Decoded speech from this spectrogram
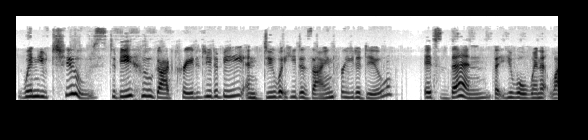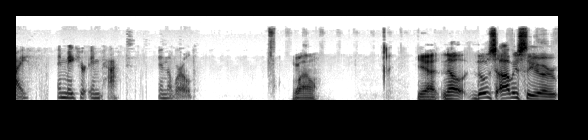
when you choose to be who God created you to be and do what He designed for you to do, it's then that you will win at life and make your impact in the world. Wow. Yeah. Now, those obviously are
